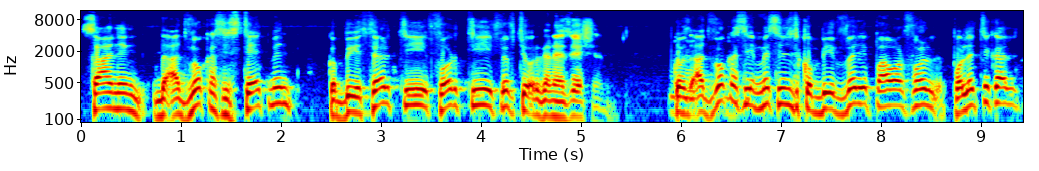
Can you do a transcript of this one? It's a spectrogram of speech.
signing the advocacy statement could be 30, 40, 50 organization. Because mm-hmm. advocacy messages could be very powerful political,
